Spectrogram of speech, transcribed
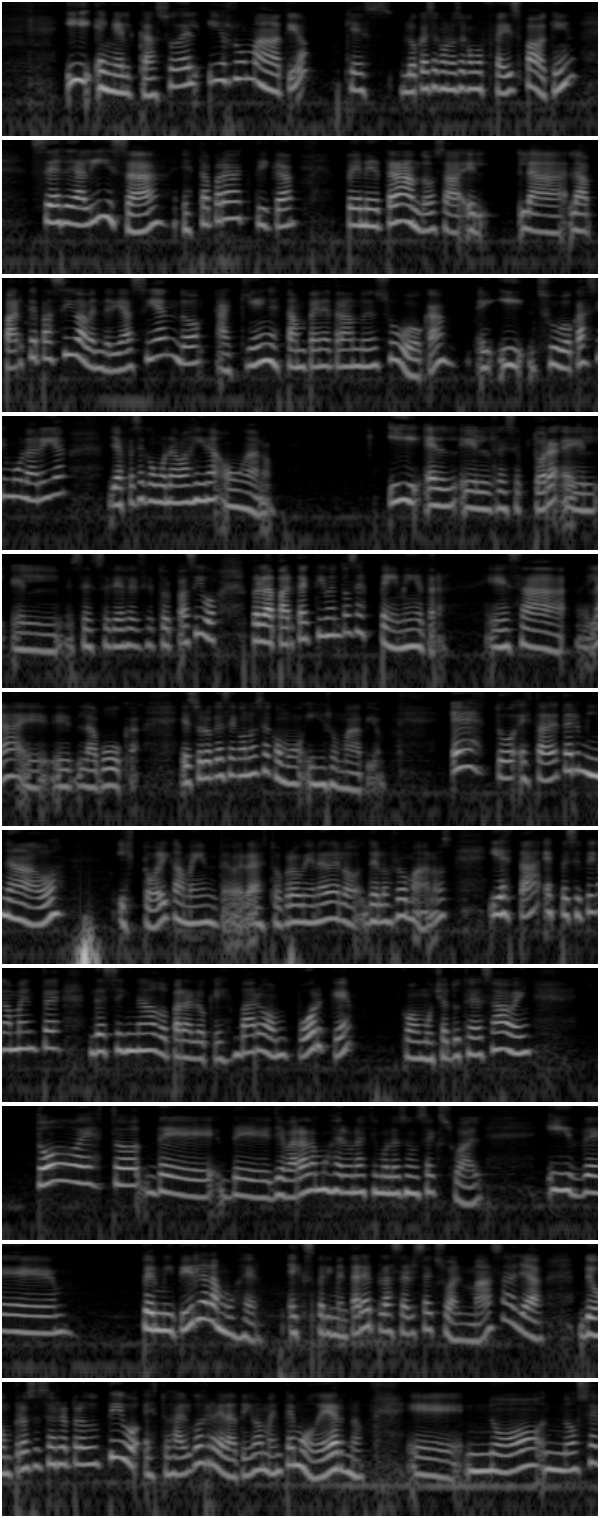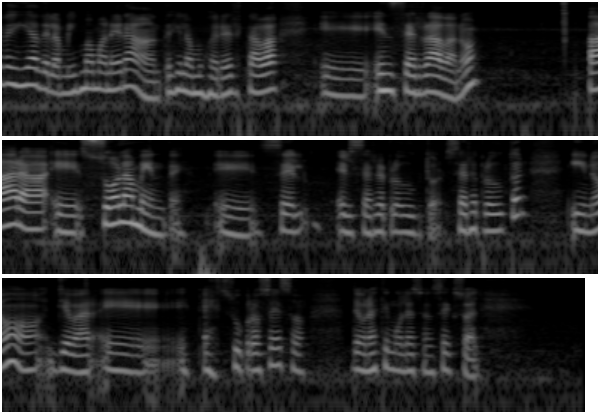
Y en el caso del irrumatio, que es lo que se conoce como face fucking, se realiza esta práctica penetrando, o sea, la, parte pasiva vendría siendo a quien están penetrando en su boca y, y su boca simularía ya fuese como una vagina o un ano y el, receptor, el, ese sería el receptor pasivo, pero la parte activa entonces penetra esa, eh, eh, la boca. Eso es lo que se conoce como irrumatio. Esto está determinado históricamente, ¿verdad? Esto proviene de los romanos y está específicamente designado para lo que es varón porque, como muchos de ustedes saben, todo esto de, de llevar a la mujer una estimulación sexual y de permitirle a la mujer experimentar el placer sexual más allá de un proceso reproductivo, esto es algo relativamente moderno. Eh, no, no se veía de la misma manera antes y la mujer estaba eh, encerrada, ¿no? Para eh, solamente ser el ser reproductor, ser reproductor y no llevar su proceso de una estimulación sexual.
